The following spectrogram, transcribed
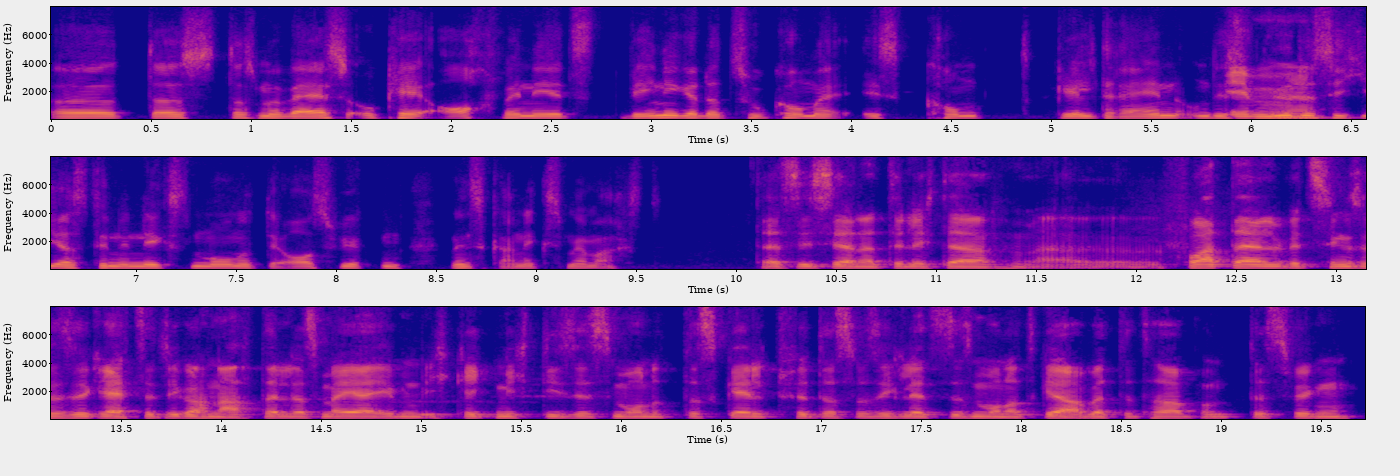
äh, dass, dass man weiß, okay, auch wenn ich jetzt weniger dazukomme, es kommt Geld rein und es Eben, würde ja. sich erst in den nächsten Monaten auswirken, wenn es gar nichts mehr machst. Das ist ja natürlich der äh, Vorteil, beziehungsweise gleichzeitig auch Nachteil, dass man ja eben, ich kriege nicht dieses Monat das Geld für das, was ich letztes Monat gearbeitet habe. Und deswegen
